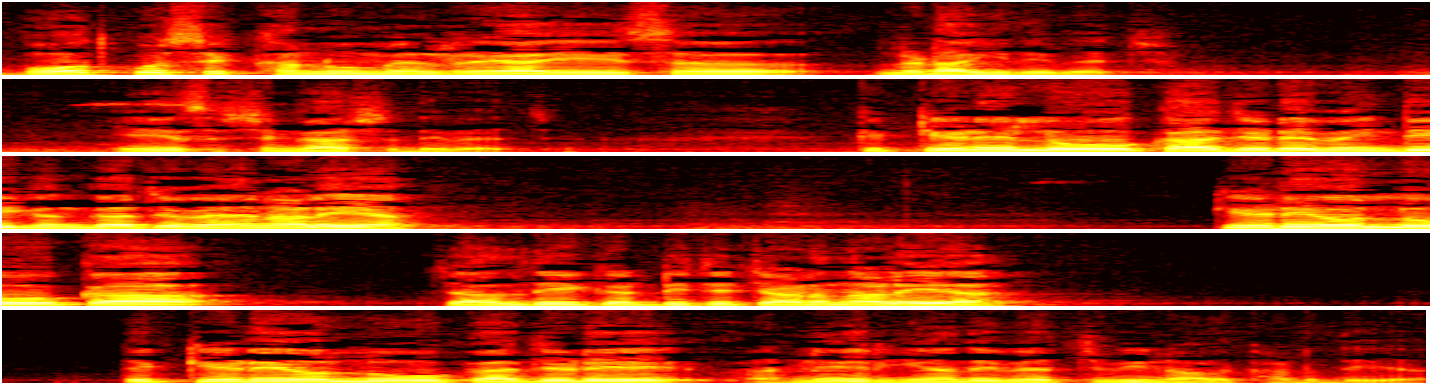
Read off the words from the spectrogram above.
ਬਹੁਤ ਕੁਝ ਸਿੱਖਣ ਨੂੰ ਮਿਲ ਰਿਹਾ ਇਸ ਲੜਾਈ ਦੇ ਵਿੱਚ, ਇਸ ਸੰਘਰਸ਼ ਦੇ ਵਿੱਚ, ਕਿ ਕਿਹੜੇ ਲੋਕ ਆ ਜਿਹੜੇ ਵਹਿੰਦੀ ਗੰਗਾ 'ਚ ਵਹਿਣ ਵਾਲੇ ਆ? ਕਿਹੜੇ ਉਹ ਲੋਕ ਆ ਚਲਦੀ ਗੱਡੀ 'ਚ ਚੜਨ ਵਾਲੇ ਆ? ਤੇ ਕਿਹੜੇ ਉਹ ਲੋਕ ਆ ਜਿਹੜੇ ਹਨੇਰੀਆਂ ਦੇ ਵਿੱਚ ਵੀ ਨਾਲ ਖੜਦੇ ਆ,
